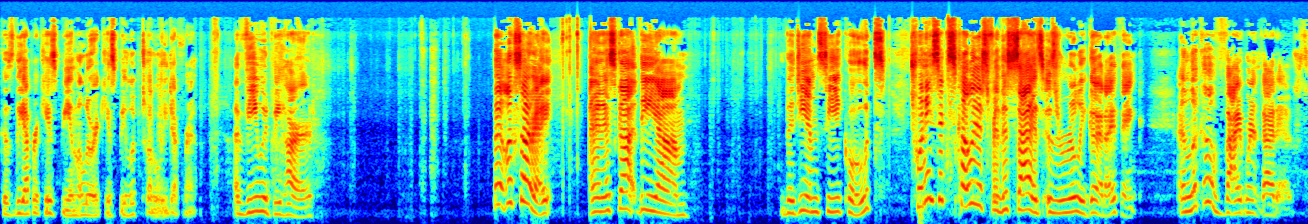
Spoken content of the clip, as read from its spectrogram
because the uppercase B and the lowercase b look totally different. A V would be hard. But it looks all right. And it's got the um the DMC codes. 26 colors for this size is really good, I think. And look how vibrant that is.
